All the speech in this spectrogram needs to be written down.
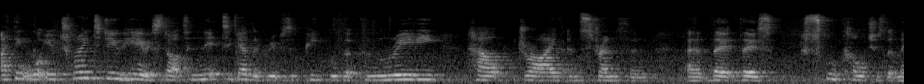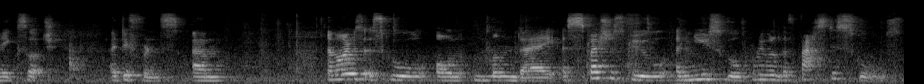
I think what you're trying to do here is start to knit together groups of people that can really help drive and strengthen uh, the, those school cultures that make such a difference. Um, and I was at a school on Monday, a special school, a new school, probably one of the fastest schools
